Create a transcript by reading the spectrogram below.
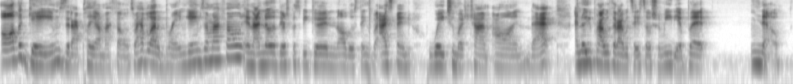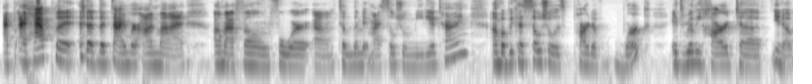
All the games that I play on my phone. So I have a lot of brain games on my phone, and I know that they're supposed to be good and all those things, but I spend way too much time on that. I know you probably thought I would say social media, but no. I, I have put the timer on my on my phone for um, to limit my social media time, um, but because social is part of work, it's really hard to you know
